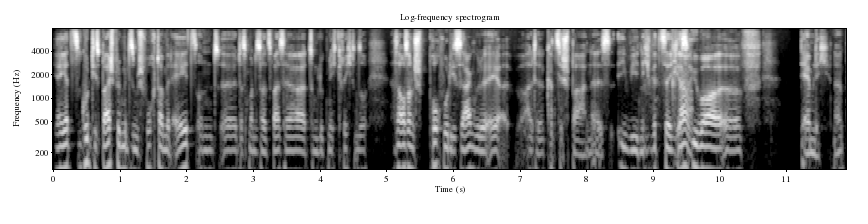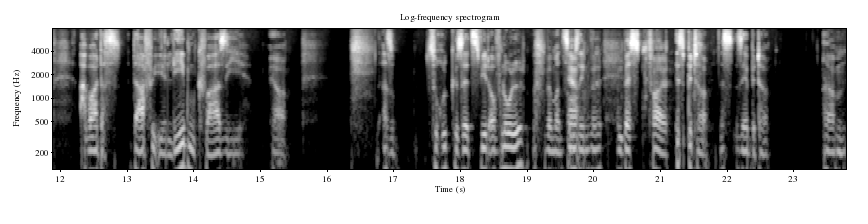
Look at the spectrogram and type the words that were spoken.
ja, jetzt gut, dieses Beispiel mit diesem Spruch da mit AIDS und äh, dass man das als Weißer ja zum Glück nicht kriegt und so. Das ist auch so ein Spruch, wo ich sagen würde, ey, Alte, kannst du sparen, ne? Ist irgendwie nicht witzig, Klar. ist über äh, dämlich, ne? Aber dass dafür ihr Leben quasi, ja, also zurückgesetzt wird auf null, wenn man es so ja, sehen will. Im besten Fall. Ist bitter, ist sehr bitter. Ähm,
